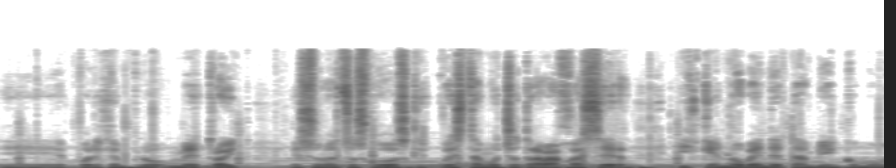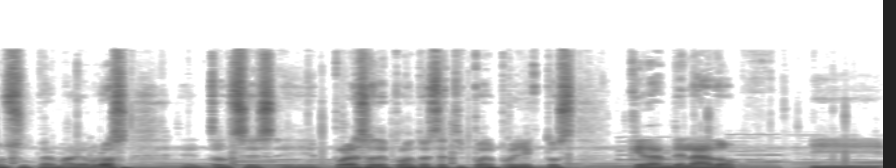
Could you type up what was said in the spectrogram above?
eh, por ejemplo, Metroid es uno de estos juegos que cuesta mucho trabajo hacer y que no vende tan bien como un Super Mario Bros. Entonces, eh, por eso de pronto este tipo de proyectos quedan de lado y,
